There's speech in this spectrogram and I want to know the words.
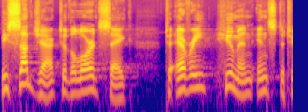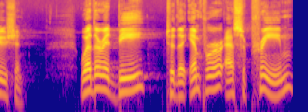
Be subject to the Lord's sake to every human institution, whether it be to the emperor as supreme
